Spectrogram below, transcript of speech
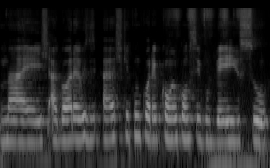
Mas agora eu acho que com o Corecon eu consigo ver isso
